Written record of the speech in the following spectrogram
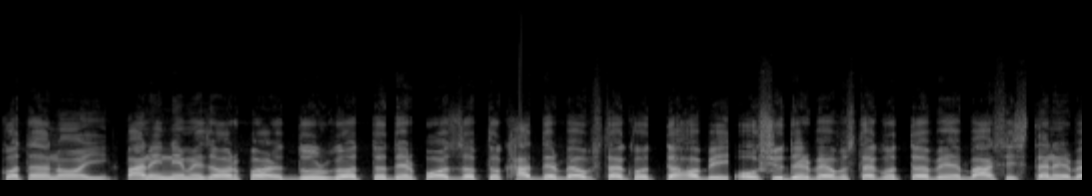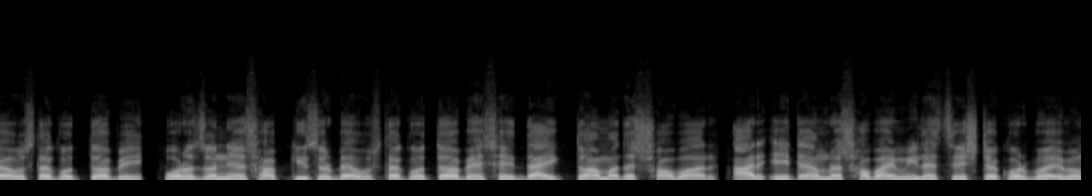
কথা নয়। পানি নেমে যাওয়ার পর দুর্গতদের পর্যাপ্ত খাদ্যের ব্যবস্থা করতে হবে, ওষুধের ব্যবস্থা করতে হবে, বাসস্থানের ব্যবস্থা করতে হবে। প্রয়োজনীয় সবকিছুর ব্যবস্থা করতে হবে, সেই দায়িত্ব আমাদের সবার। আর এটা আমরা সবাই মিলে চেষ্টা করব এবং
